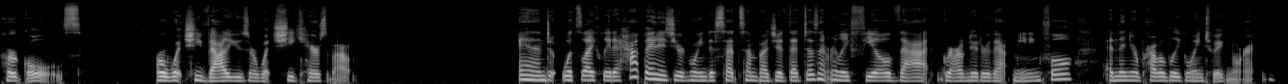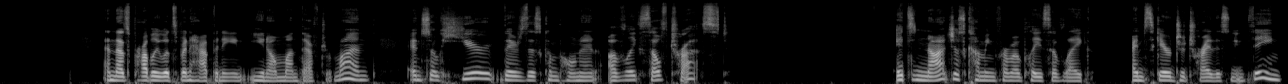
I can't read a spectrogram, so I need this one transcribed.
her goals or what she values or what she cares about. And what's likely to happen is you're going to set some budget that doesn't really feel that grounded or that meaningful, and then you're probably going to ignore it. And that's probably what's been happening, you know, month after month. And so here there's this component of like self trust. It's not just coming from a place of like, I'm scared to try this new thing.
